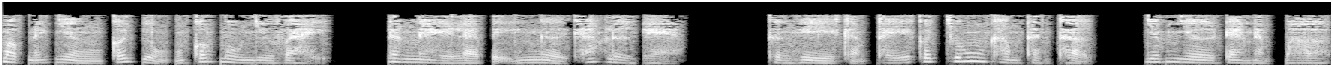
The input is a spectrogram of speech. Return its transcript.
Một nữ nhân có dụng có mưu như vậy, lần này là bị người khác lừa gạt. Thường Hy cảm thấy có chúng không thành thật, giống như đang nằm mơ.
